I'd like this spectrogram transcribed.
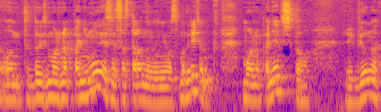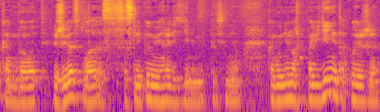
он, то есть можно по нему, если со стороны на него смотреть, он, можно понять, что ребенок как бы вот живет со слепыми родителями, то есть у него как бы немножко поведение такое же.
